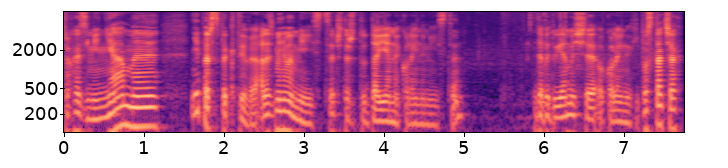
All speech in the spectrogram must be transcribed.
trochę zmieniamy nie perspektywę, ale zmieniamy miejsce, czy też dodajemy kolejne miejsce. Dowiadujemy się o kolejnych i postaciach,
